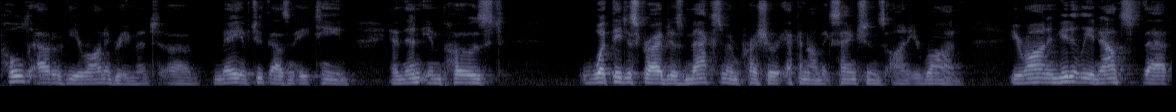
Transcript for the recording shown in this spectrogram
pulled out of the Iran agreement, uh, May of 2018, and then imposed what they described as maximum pressure economic sanctions on Iran. Iran immediately announced that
